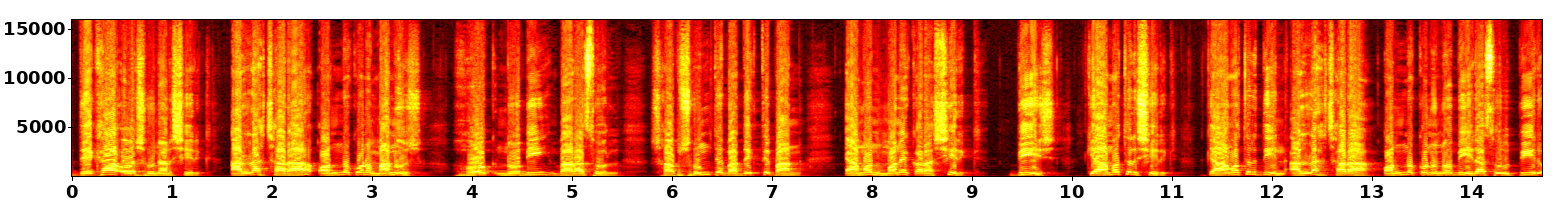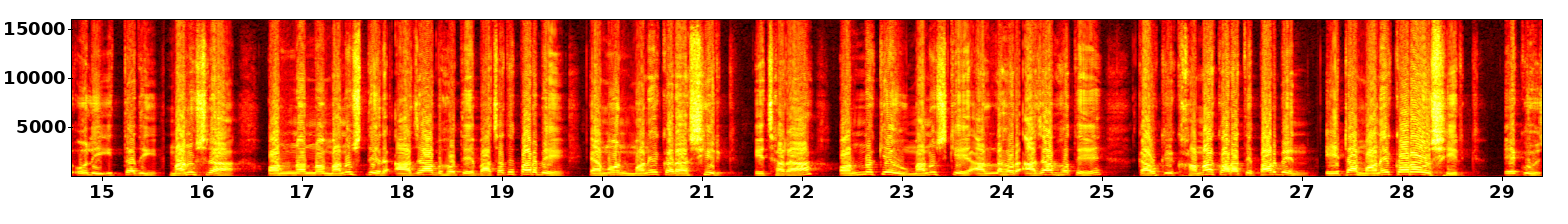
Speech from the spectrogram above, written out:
দেখা ও শোনার শির্ক। আল্লাহ ছাড়া অন্য কোনো মানুষ, হোক নবী বা রাসুল, সব শুনতে বা দেখতে পান, এমন মনে করা শির্ক। বিশ, কেয়ামতের শির্ক। কেয়ামতের দিন আল্লাহ ছাড়া অন্য কোনো নবী, রাসুল, পীর অলি ইত্যাদি মানুষরা অন্যান্য মানুষদের আজাব হতে বাঁচাতে পারবে এমন মনে করা শির্ক। এছাড়া অন্য কেউ মানুষকে আল্লাহর আজাব হতে কাউকে ক্ষমা করাতে পারবেন, এটা মনে করাও শির্ক। একুশ,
